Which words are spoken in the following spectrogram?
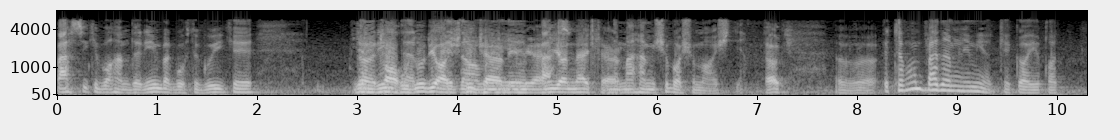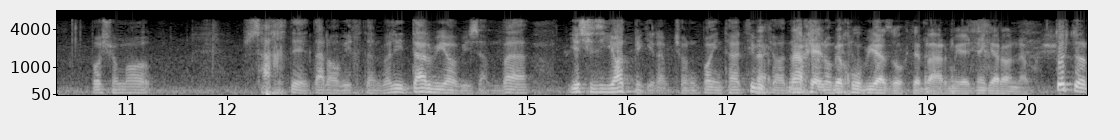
بحثی که با هم داریم و گفتگویی که یعنی داریم تا حدودی آشتی کردیم یعنی یا نکردیم؟ من همیشه با شما آشتیم. اتفاقا بدم نمیاد که گاهی قد با شما سخته در آویختن ولی در بیاویزم و یه چیزی یاد بگیرم چون با این ترتیبی که آدم نه خیلی به خوبی از عهده برمیاد نگران نباش دکتر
